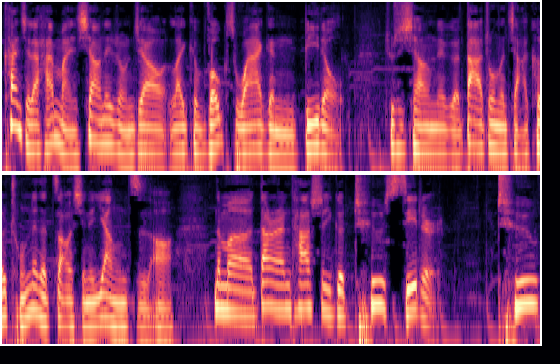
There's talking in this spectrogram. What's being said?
看起来还蛮像那种叫 like Volkswagen Beetle，就是像那个大众的甲壳虫那个造型的样子啊。那么当然它是一个 two seater，two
